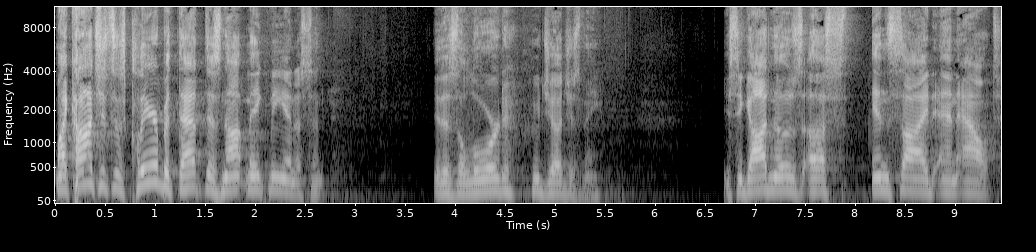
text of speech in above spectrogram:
My conscience is clear, but that does not make me innocent. It is the Lord who judges me. You see, God knows us inside and out,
